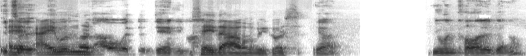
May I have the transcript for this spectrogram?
It's uh, a, I will not DAO with the dandelion. say DAO because yeah, you wouldn't call it a DAO.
